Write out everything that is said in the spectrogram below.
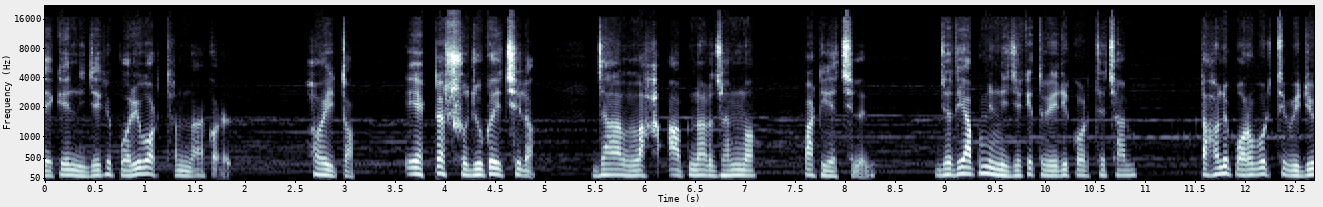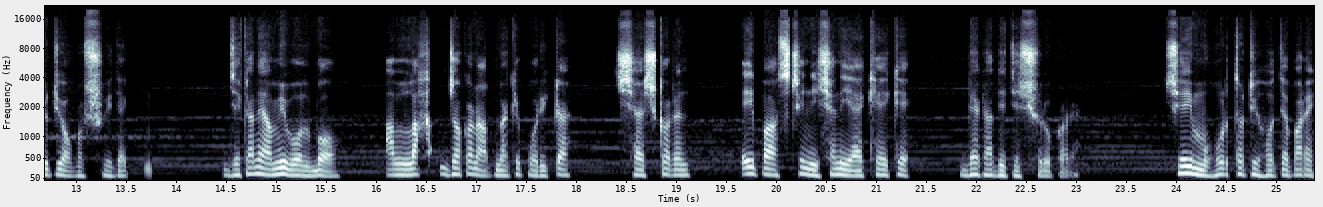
দেখে নিজেকে পরিবর্তন না করেন, হয়তো এই একটা সুযোগই ছিল, যা আল্লাহ আপনার জন্য পাঠিয়েছিলেন। যদি আপনি নিজেকে তৈরি করতে চান, তাহলে পরবর্তী ভিডিওটি অবশ্যই দেখুন, যেখানে আমি বলব, আল্লাহ যখন আপনাকে পরীক্ষা শেষ করেন, এই পাঁচটি নিশানি একে একে দেখা দিতে শুরু করে। সেই মুহূর্তটি হতে পারে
